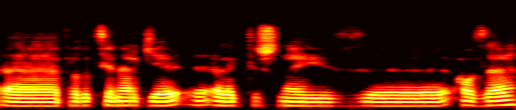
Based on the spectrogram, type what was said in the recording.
e, produkcji energii elektrycznej z OZE.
